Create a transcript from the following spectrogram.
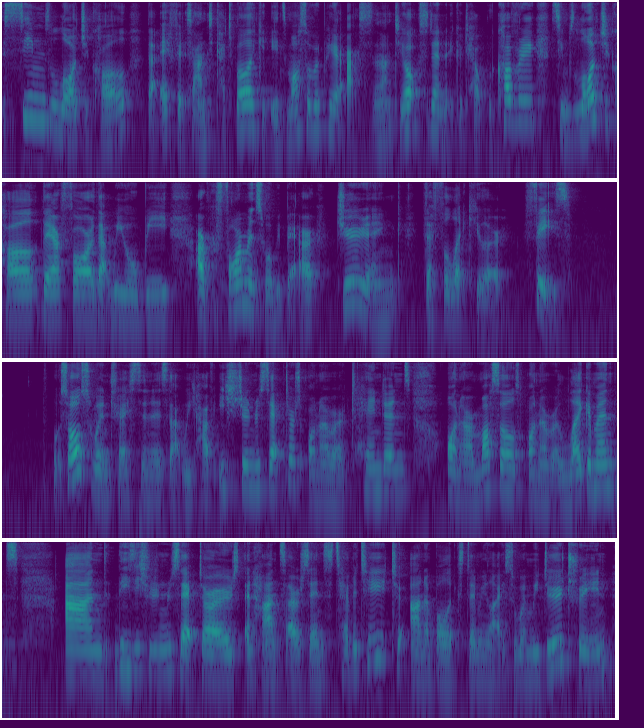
seems logical that if it's anti-catabolic, it aids muscle repair, acts as an antioxidant, it could help recovery. Seems logical, therefore, that we will be our performance will be better during the follicular phase. What's also interesting is that we have estrogen receptors on our tendons, on our muscles, on our ligaments, and these estrogen receptors enhance our sensitivity to anabolic stimuli. So when we do train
